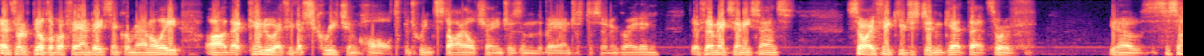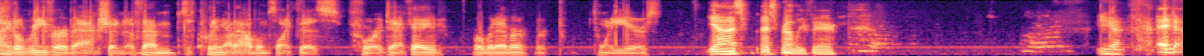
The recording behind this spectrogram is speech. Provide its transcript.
and sort of built up a fan base incrementally. Uh, that came to I think a screeching halt between style changes and the band just disintegrating. If that makes any sense. So I think you just didn't get that sort of you know societal reverb action of them just putting out albums like this for a decade or whatever or tw- 20 years. yeah that's that's probably fair Yeah, and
